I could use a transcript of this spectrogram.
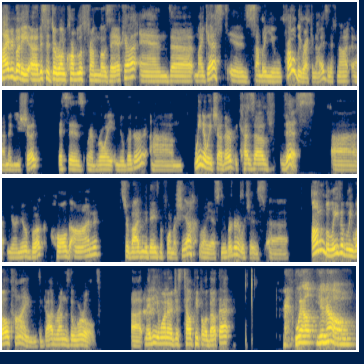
Hi, everybody. Uh, this is Doron Kornbluth from Mosaica, and uh, my guest is somebody you probably recognize, and if not, uh, maybe you should. This is Reb Roy Neuberger. Um, we know each other because of this, uh, your new book, Hold On, Surviving the Days Before Mashiach, Roy S. Neuberger, which is uh, unbelievably well timed. God runs the world. Uh, maybe you want to just tell people about that? Well, you know,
